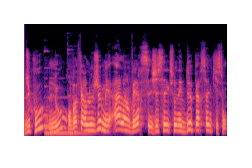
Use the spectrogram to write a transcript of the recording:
Du coup, nous, on va faire le jeu, mais à l'inverse. J'ai sélectionné deux personnes qui sont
